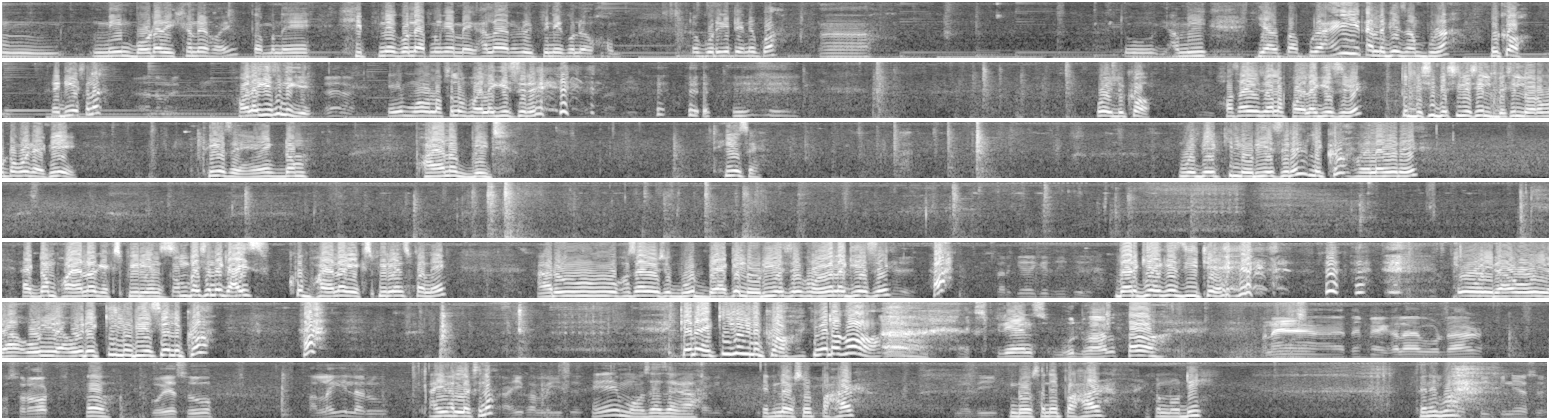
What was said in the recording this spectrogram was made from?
মেইন বৰ্ডাৰ এইখনে হয়। তাৰমানে সিপিনে গ'লে আপোনালোকে মেঘালয় আৰু ইপিনে গ'লে অসম। তো গতিকে তেনেকুৱা তো আমি ইয়াৰ পৰা পূৰা এই তালৈকে যাম পূৰা। ক ৰেডি আছে না? ভয় লাগিছে নেকি? এই মোৰ অলপ চলপ ভয় লাগিছে ৰে। ঐ লিখ সঁচাকৈ যে অলপ ভয় লাগি আছে ৰে। তোৰ বেছি বেছি বেছি বেছি লৰমটো কৰি নাহিবি ঠিক আছে একদম ভয়ানক ব্ৰিজ ঠিক আছে। ৱে বে কি লৰি আছে ৰে লিখ ভয় লাগে ৰে। একদম ভয়ানক এক্সপিৰিয়েঞ্চ গম পাইছেনে গাইজ খুব ভয়ানক এক্সপিৰিয়েঞ্চ মানে। আৰু সঁচাই কৈছোঁ বহুত বেয়াকৈ লৰি আছে ভয়ো লাগি আছে। বাৰ্গিয়াকৈ জিঠে। ঐৰা ঐৰা ঐৰা ঐৰা কি লৰি আছে লক্ষ কেনে কি কৰিম লক্ষ কিবা এটা কওঁ এক্সপিৰিয়েঞ্চ বহুত ভাল। মানে মেঘালয় বৰ্ডাৰ ওচৰত গৈ আছোঁ। ভাল লাগিল আৰু। আহি ভাল লাগিছে ন? আহি ভাল লাগিছে। এই মজা জেগা। এইপিনে ওচৰত পাহাৰ। নদী। দৰ্শনে পাহাৰ এখন নদী। তেনেকুৱা। ঠিক কিনে আছে।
